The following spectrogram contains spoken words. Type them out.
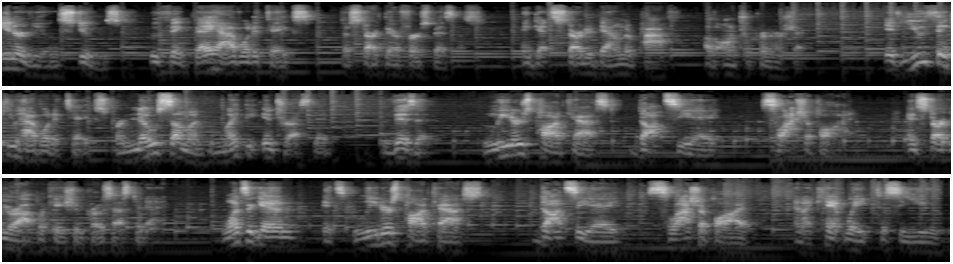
interviewing students who think they have what it takes to start their first business and get started down their path of entrepreneurship. If you think you have what it takes or know someone who might be interested, visit leaderspodcast.ca slash apply and start your application process today. Once again, it's leaderspodcast.ca slash apply, and I can't wait to see you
